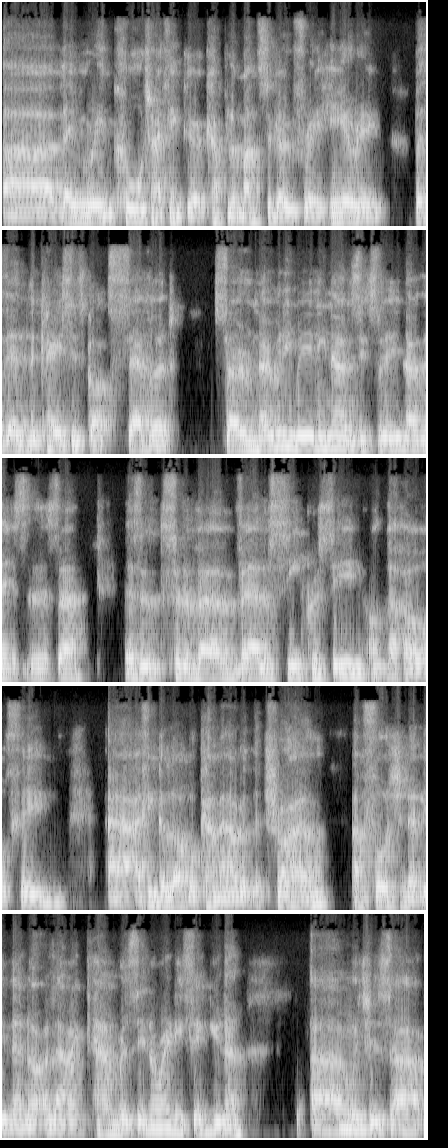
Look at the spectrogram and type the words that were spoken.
Uh, they were in court, I think, a couple of months ago for a hearing, but then the cases got severed. So nobody really knows. It's you know there's there's a there's a sort of a veil of secrecy on the whole thing. Uh, I think a lot will come out at the trial. Unfortunately, they're not allowing cameras in or anything, you know, uh, mm. which is uh,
